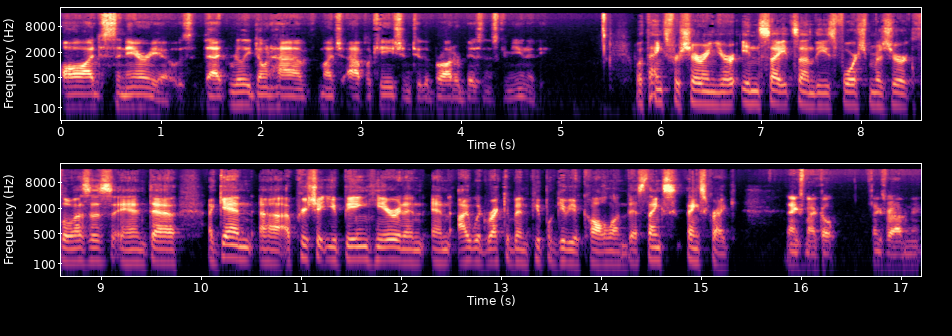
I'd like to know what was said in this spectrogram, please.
odd scenarios that really don't have much application to the broader business community. Well, thanks for sharing your insights on these force majeure clauses. And uh, again, uh, appreciate you being here. And, and and I would recommend people give you a call on this. Thanks, thanks, Craig. Thanks, Michael. Thanks for having me.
